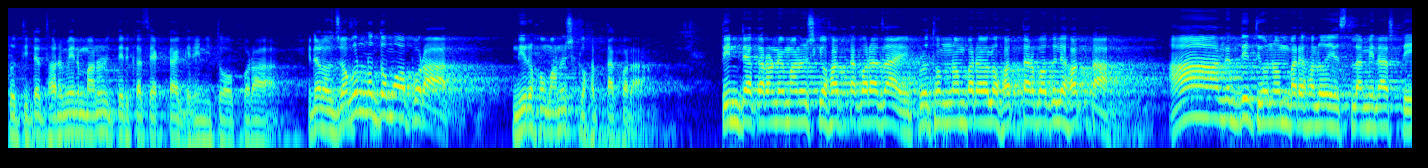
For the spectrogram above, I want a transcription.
প্রতিটা ধর্মের মানুষদের কাছে একটা ঘৃণিত অপরাধ। এটা হলো জঘন্যতম অপরাধ, নিরহ মানুষকে হত্যা করা। তিনটা কারণে মানুষকে হত্যা করা যায়। প্রথম নম্বরে হলো হত্যার বদলে হত্যা। আর দ্বিতীয় নম্বরে হলো ইসলামী রাষ্ট্রে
